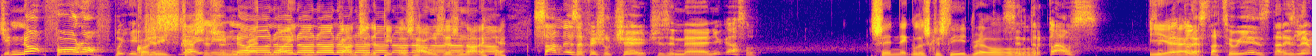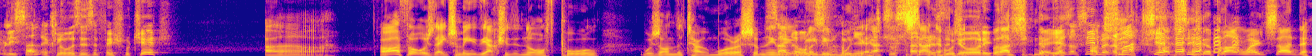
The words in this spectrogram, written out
You're not far off, but you're just he dresses slightly. in no, red and no, white no, and no, no, no, into no, people's no, no, houses no, and no, that, no. yeah. Santa's official church is in uh, Newcastle. St Nicholas Cathedral. Sinterklaas. St. Yeah. Nicholas, that's who he is. That is literally Santa Claus's official church. Ah. Oh, I thought it was like something. Actually the North Pole was on the town moor or something Santa like really weird. Newcastle, Santa was was. Geordie. Well, I've seen the. Yeah, yes, I've seen him at the match, yeah. I've seen the black and white Santa.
